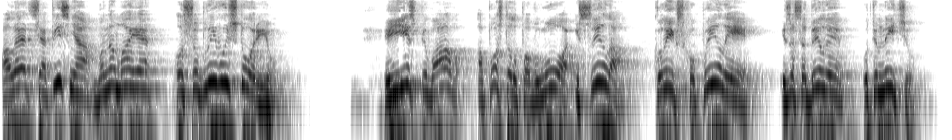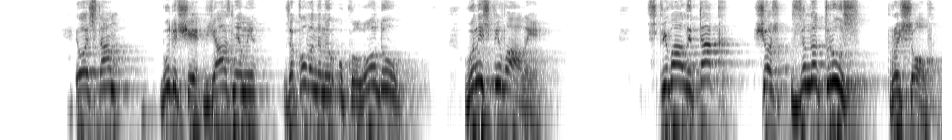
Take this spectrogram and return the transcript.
Але ця пісня вона має особливу історію. Її співав апостол Павло і Сила, коли їх схопили і засадили у темницю. І ось там, будучи в'язнями, закованими у колоду, вони співали. Співали так, що ж землетрус пройшов.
